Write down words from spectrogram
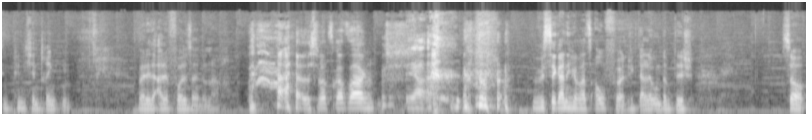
Ein Pinchen trinken. Werdet ihr alle voll sein danach. ich wollte es gerade sagen. Ja. du wisst ja gar nicht mehr, was aufhört. Liegt alle unterm Tisch. So,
